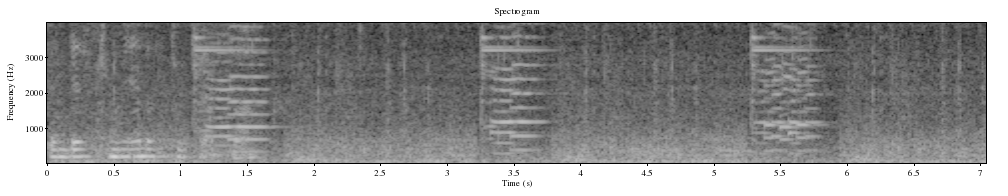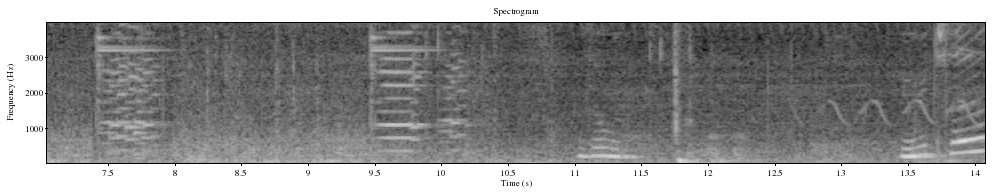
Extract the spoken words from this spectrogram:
Denn desto mehr, desto besser. So. Hüte.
